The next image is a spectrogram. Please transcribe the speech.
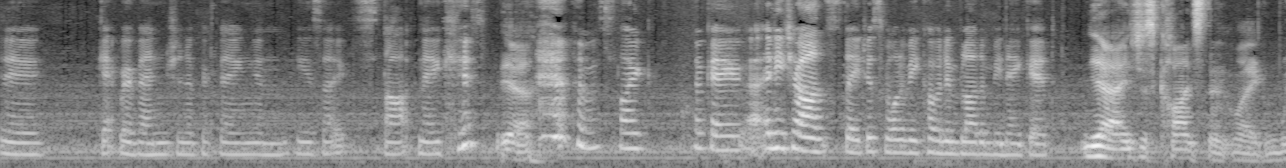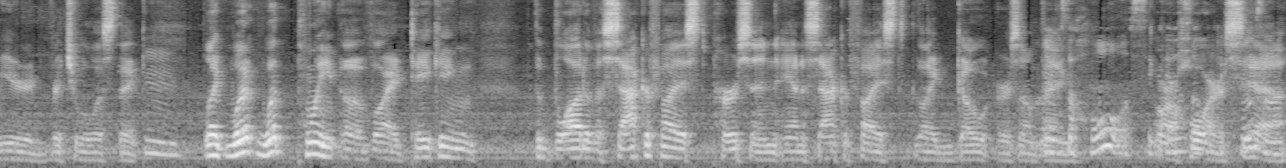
you know get revenge and everything and he's like stark naked Yeah. it's like okay at any chance they just want to be covered in blood and be naked Yeah, it's just constant, like weird ritualistic. Mm. Like, what what point of like taking the blood of a sacrificed person and a sacrificed like goat or something, it was a horse or a kills them, he horse, yeah, them.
